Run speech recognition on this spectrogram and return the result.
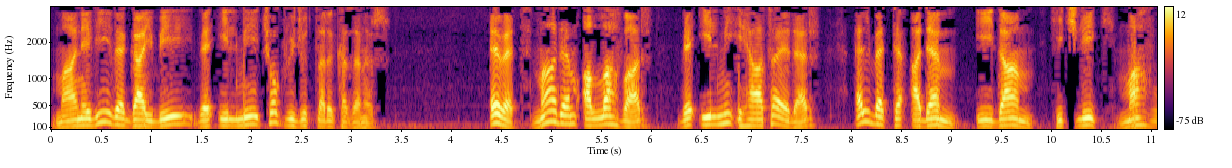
manevi ve gaybi ve ilmi çok vücutları kazanır. Evet, madem Allah var ve ilmi ihata eder, elbette adem, idam, hiçlik, mahv,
